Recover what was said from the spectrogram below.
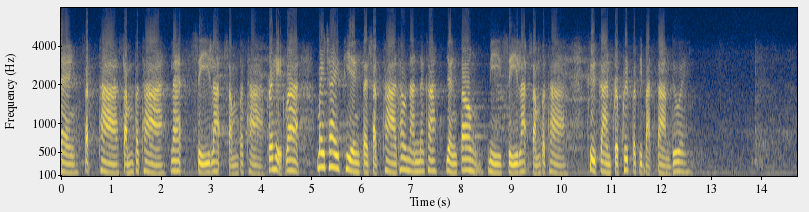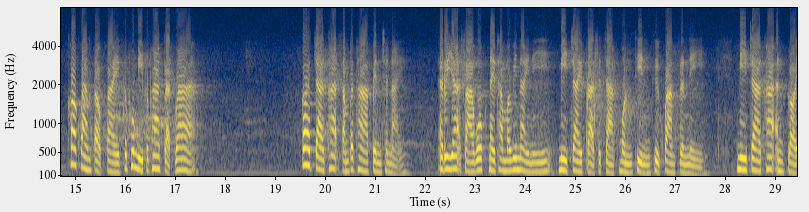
ดงศรัทธาสัมปทาและศีละสัมปทาเพราะเหตุว่าไม่ใช่เพียงแต่ศรัทธาเท่านั้นนะคะ ยังต้องมีศีละสัมปทา คือการประพฤติปฏิบัติตามด้วย ข้อความต่อไปพระผู้มีพระภาคตรัสว่า ก็จาคะสัมปทาเป็นไฉนอริยะสาวกในธรรมวินัยนี้มีใจปราศจากมนทินคือความตรณีมีจาคะอันปล่อย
